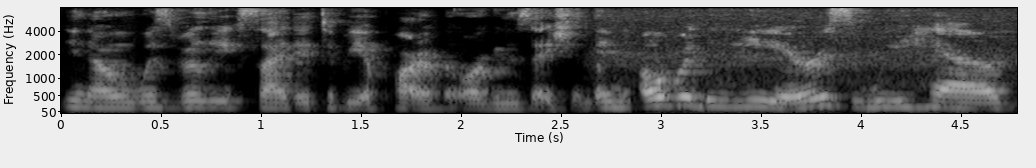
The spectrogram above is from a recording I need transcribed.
you know was really excited to be a part of the organization. And over the years we have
